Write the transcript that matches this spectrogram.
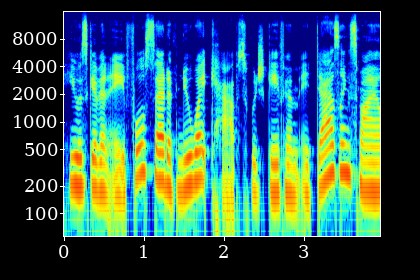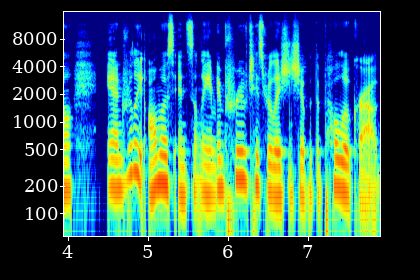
He was given a full set of new white caps, which gave him a dazzling smile and really almost instantly improved his relationship with the polo crowd.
